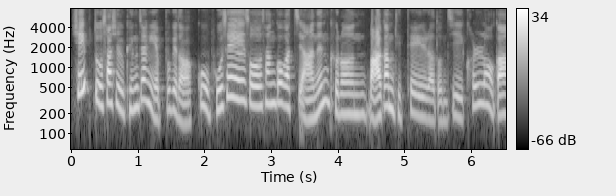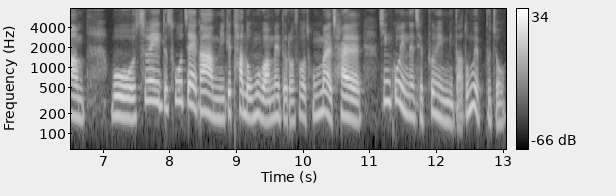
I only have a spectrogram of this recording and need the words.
쉐입도 사실 굉장히 예쁘게 나왔고 보세에서 산 것 같지 않은 그런 마감 디테일이라든지 컬러감, 뭐 스웨이드 소재감 이게 다 너무 마음에 들어서 정말 잘 신고 있는 제품입니다. 너무 예쁘죠?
